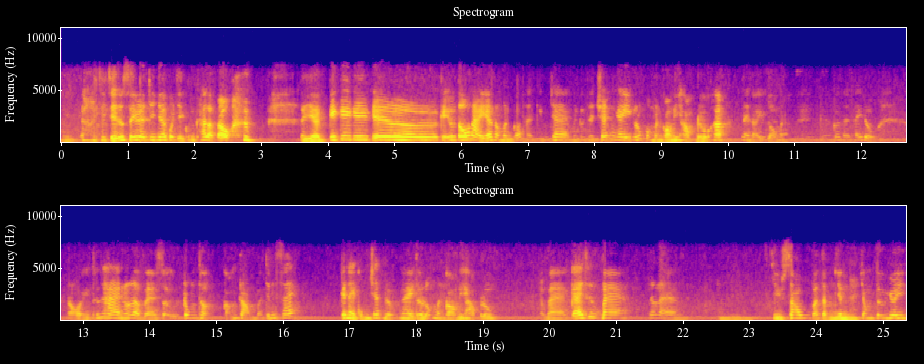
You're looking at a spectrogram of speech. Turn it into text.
Chị chị chút xíu trí nhớ của chị cũng khá là tốt. Thì ờ, cái cái cái cái cái yếu tố này á là mình có thể kiểm tra mình có thể check ngay lúc mà mình còn đi học được ha. Này là yếu tố mình có thể thấy được rồi thứ hai nữa là về sự trung thực cẩn trọng và chính xác. Cái này cũng chắc được ngay từ lúc mình còn đi học luôn. Và cái thứ ba đó là um, chiều sâu và tầm nhìn trong tư duy.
